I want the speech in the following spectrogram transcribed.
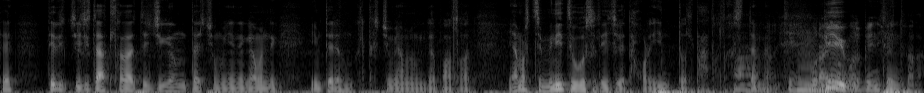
Тэ? Тэр жижиг даатгалаа жижиг юмдаа ч юм уу нэг ямар нэг юм дээр хөнгөлтөх юм ямар юмдээ болгоод ямар ч юм миний зүгээс л ээжигээ давхар энд бол даатгуулах хэрэгтэй байна. Би- бенефит байгаа.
